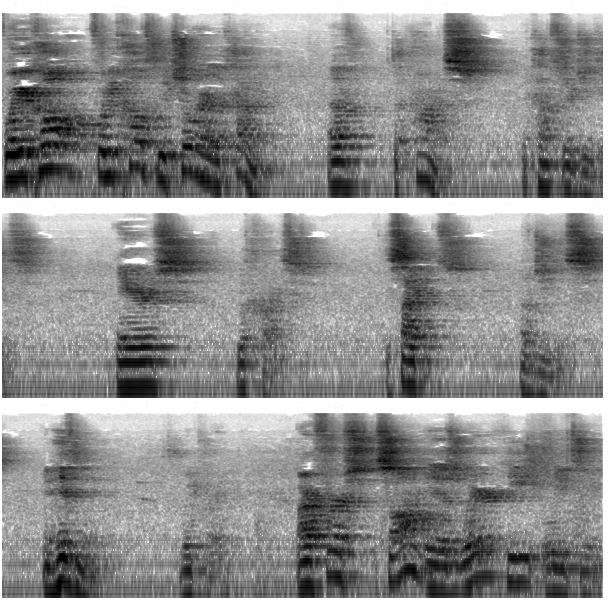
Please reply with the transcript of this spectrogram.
For you call, for you call us to be children of the covenant of the promise that comes through Jesus, heirs with Christ, disciples of Jesus. In His name, we pray. Our first song is "Where He Leads Me."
